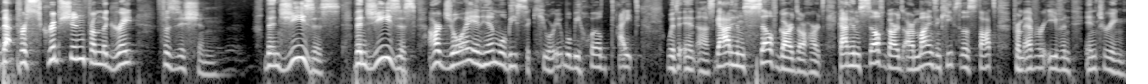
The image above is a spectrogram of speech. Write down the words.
that prescription from the great physician, then Jesus, then Jesus, our joy in him will be secure. It will be held tight within us. God Himself guards our hearts. God Himself guards our minds and keeps those thoughts from ever even entering.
